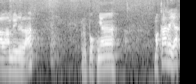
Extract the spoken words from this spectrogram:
Alhamdulillah kerupuknya mekar ya.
